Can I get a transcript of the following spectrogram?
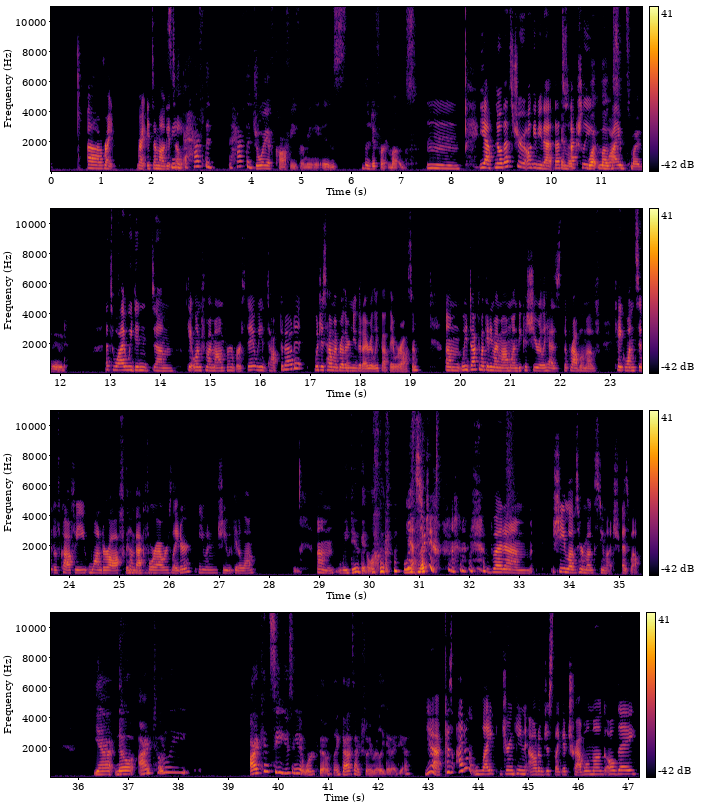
Uh, right, right. It's a mug See, itself. half the half the joy of coffee for me is the different mugs. Mm. Yeah, no, that's true. I'll give you that. That's and like, actually what mug why suits my mood. That's why we didn't um, get one for my mom for her birthday. We had talked about it, which is how my brother knew that I really thought they were awesome. Um, we had talked about getting my mom one because she really has the problem of take one sip of coffee, wander off, come back Mhm. four hours later. You and she would get along. Um, We do get along. Yes, you do. but um, she loves her mugs too much as well. Yeah, no, I totally. I can see using it at work though. Like that's actually a really good idea. Yeah, because I don't like drinking out of just like a travel mug all day.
